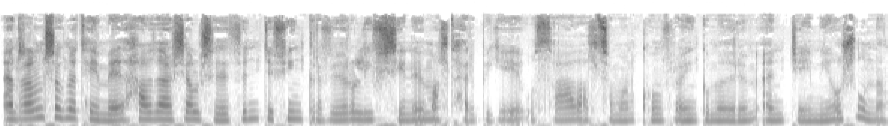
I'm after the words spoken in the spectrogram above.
En rannsóknateimið hafði að sjálfsögðu fundið fingrafur og lífsínu um allt herbyggi og það allt saman kom frá yngum öðrum en Jamie og Suna.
